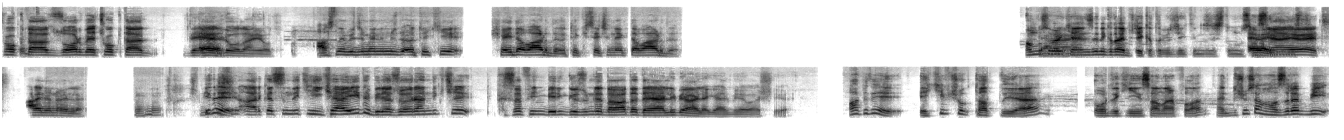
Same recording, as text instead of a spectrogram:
Çok daha zor ve çok daha değerli Evet. olan yol. aslında bizim elimizde öteki şey de vardı, öteki seçenek de vardı. Ama bu Yani sefer kendinize ne kadar bir şey katabilecektiniz işte onu Evet. seçtiniz. Ya evet. Aynen öyle. Hı hı. Şimdi Bir de- işin arkasındaki hikayeyi de biraz öğrendikçe kısa film benim gözümde daha da değerli bir hale gelmeye başlıyor. Abi de ekip çok tatlı ya. Oradaki insanlar falan. Hani düşünsen hazıra bir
